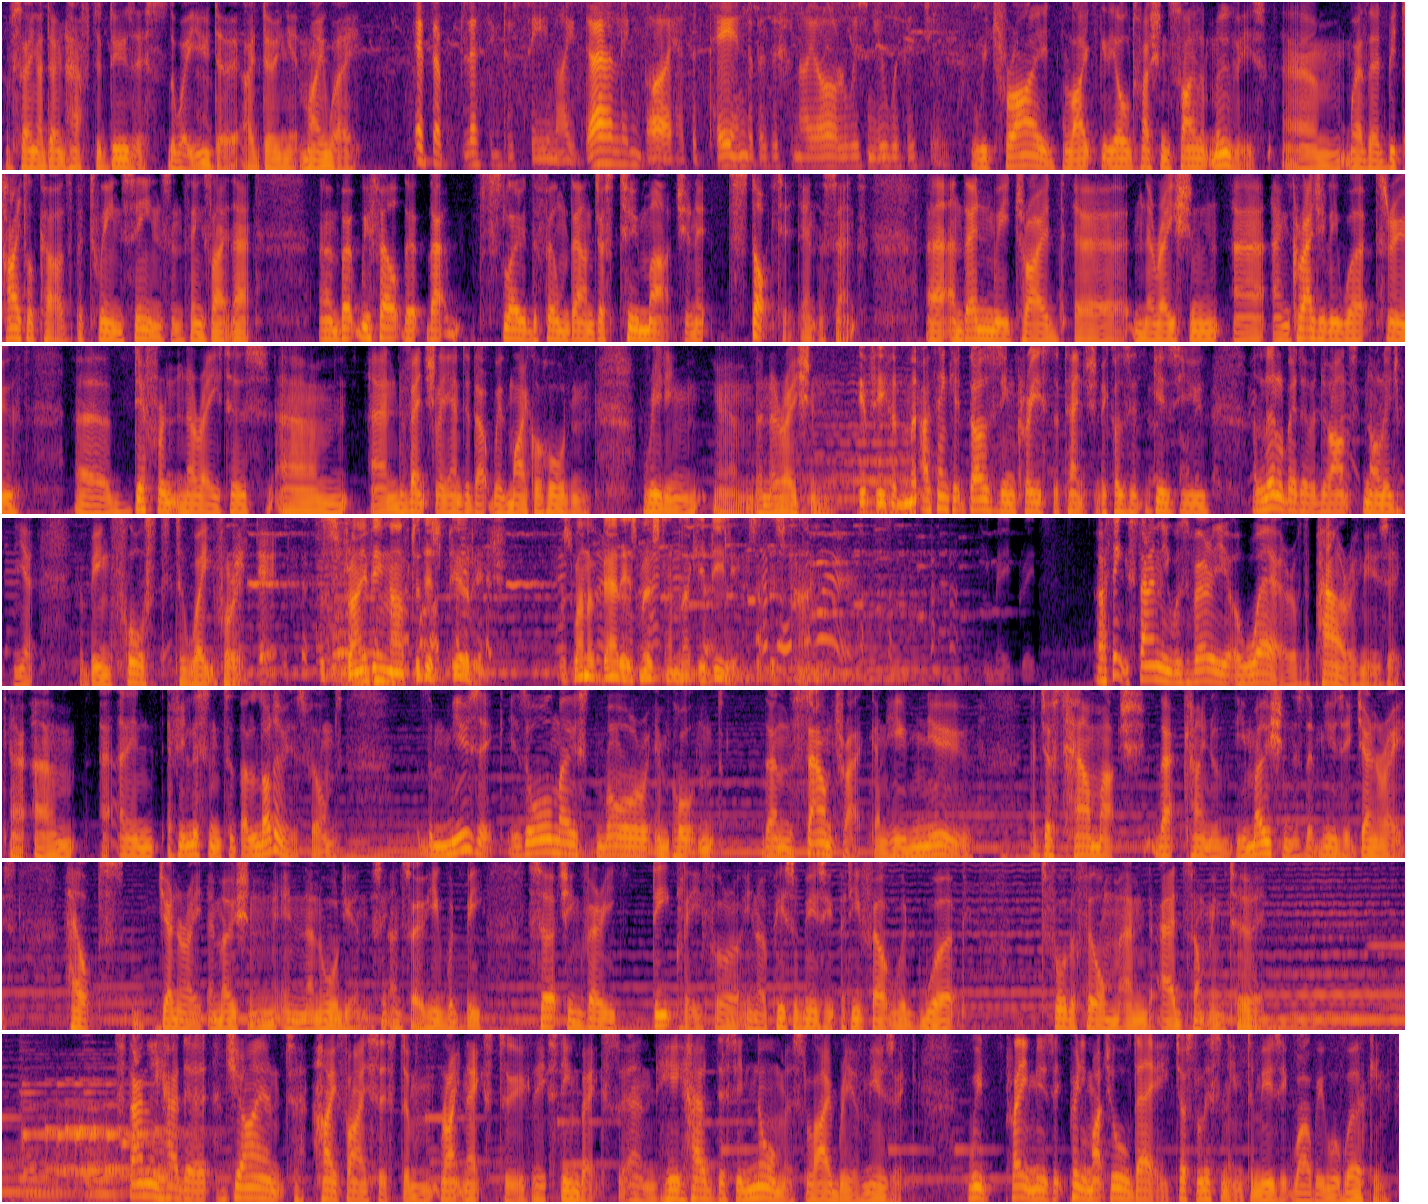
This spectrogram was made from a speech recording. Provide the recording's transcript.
of saying, I don't have to do this the way you do it, I'm doing it my way. It's a blessing to see my darling boy has attained a position I always knew was his due. We tried, like the old fashioned silent movies, um, where there'd be title cards between scenes and things like that. Um, but we felt that that slowed the film down just too much and it stopped it in a sense. Uh, and then we tried uh, narration uh, and gradually worked through uh, different narrators um, and eventually ended up with Michael Hordern reading um, the narration. If he had I think it does increase the tension because it gives you a little bit of advanced knowledge, yet you're being forced to wait for it. the striving after this peerage was one of Barry's most unlucky dealings of this time. He made great I think Stanley was very aware of the power of music. Uh, um, and in, if you listen to a lot of his films, the music is almost more important than the soundtrack. And he knew uh, just how much that kind of emotions that music generates helps generate emotion in an audience. And so he would be searching very deeply for you know a piece of music that he felt would work for the film and add something to it. Stanley had a giant hi fi system right next to the Steenbecks, and he had this enormous library of music. We'd play music pretty much all day, just listening to music while we were working.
